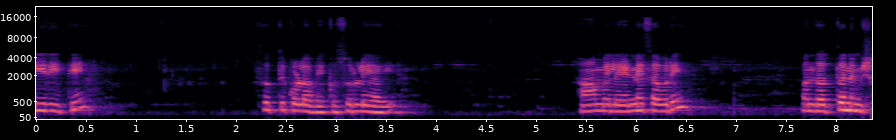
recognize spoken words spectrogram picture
ಈ ರೀತಿ ಸುತ್ತಿಕೊಳ್ಳಬೇಕು ಸುರುಳಿಯಾಗಿ. ಆಮೇಲೆ ಎಣ್ಣೆ ಸವರಿ ಒಂದು ಹತ್ತು ನಿಮಿಷ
